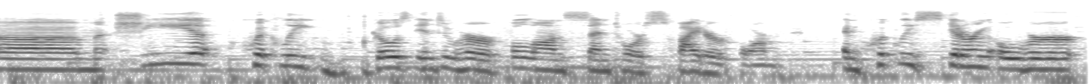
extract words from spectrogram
Um. She quickly goes into her full-on centaur spider form, and quickly skittering over,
